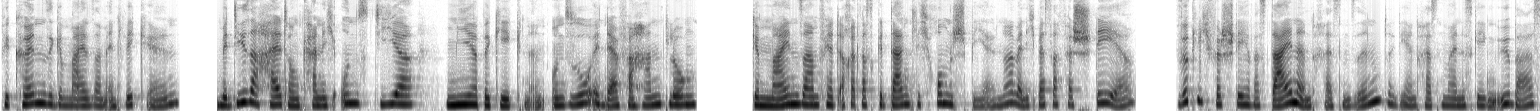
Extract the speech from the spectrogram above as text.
wir können sie gemeinsam entwickeln. Mit dieser Haltung kann ich uns, dir, mir begegnen und so in der Verhandlung gemeinsam vielleicht auch etwas gedanklich rumspielen. Ne? Wenn ich besser verstehe, wirklich verstehe, was deine Interessen sind, die Interessen meines Gegenübers,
